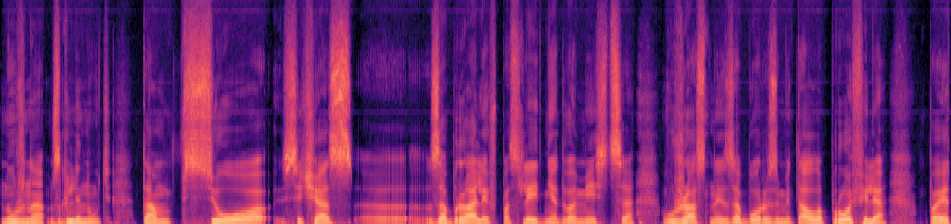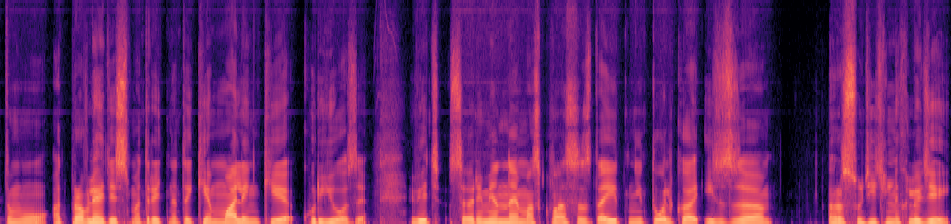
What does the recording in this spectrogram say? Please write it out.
нужно взглянуть. Там все сейчас э, забрали в последние два месяца в ужасные заборы из металлопрофиля, Поэтому отправляйтесь смотреть на такие маленькие курьезы. Ведь современная Москва состоит не только из рассудительных людей.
